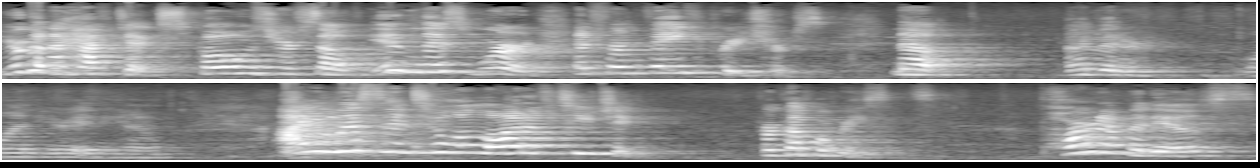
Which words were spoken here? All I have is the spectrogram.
you're going to have to expose yourself in this word and from faith preachers. Now, I better wind here anyhow. I listen to a lot of teaching for a couple reasons. Part of it is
